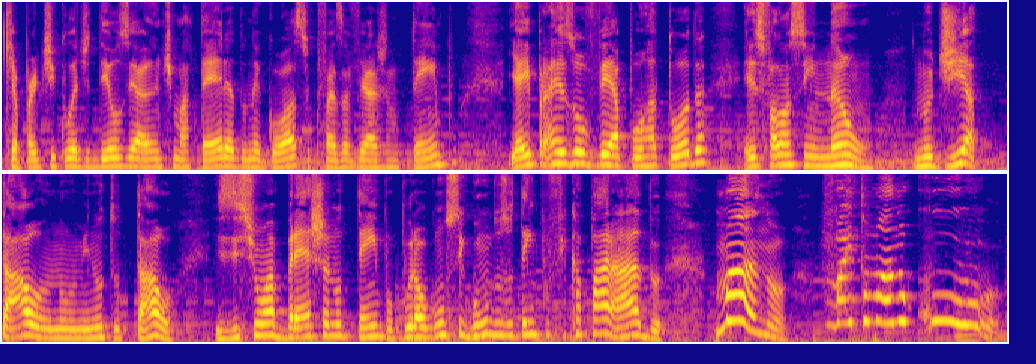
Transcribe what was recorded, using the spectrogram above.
que a partícula de Deus é a antimatéria do negócio que faz a viagem no tempo. E aí para resolver a porra toda, eles falam assim: "Não, no dia tal, no minuto tal, existe uma brecha no tempo, por alguns segundos o tempo fica parado". Mano, vai tomar no cu.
